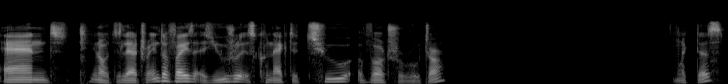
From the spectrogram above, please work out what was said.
And you know this layer 3 interface as usual is connected to a virtual router like this.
